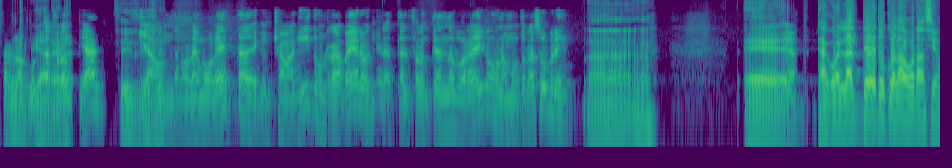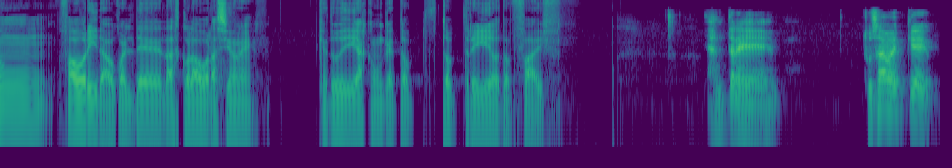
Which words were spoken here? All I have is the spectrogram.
Pero nos gusta frontear. sí, sí, y a sí. Honda no le molesta de que un chamaquito, un rapero, quiera estar fronteando por ahí con una motora Supreme. Ajá. Eh. ¿Te acuerdas de tu colaboración favorita o cuál de las colaboraciones que tú digas como que top, top 3 o top 5? Entre. Tú sabes que.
